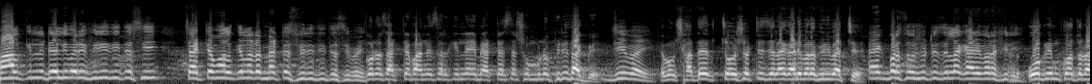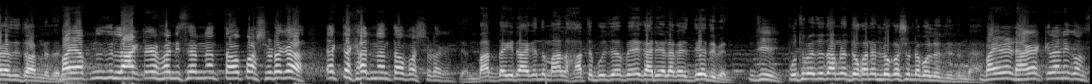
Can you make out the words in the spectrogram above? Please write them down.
মাল কিনলে ডেলিভারি ফ্রি দিতেছি চারটে মাল কিনলে একটা ম্যাট্রেস ফ্রি দিতেছি ভাই। কোনো চারটে ফার্নিচার কিনলে এই ম্যাট্রেসটা সম্পূর্ণ ফ্রি থাকবে? জি ভাই। এবং সাথে চৌষট্টি জেলায় গাড়ি ভাড়া ফ্রি পাচ্ছে? একবার চৌষট্টি জেলা গাড়ি ভাড়া ফ্রি অগ্রিম কত টাকা দিতে আপনাদের? ভাই আপনি যদি লাখ টাকার ফার্নিচার নেন তাও পাঁচশো টাকা একটা খাট নেন তাও পাঁচশো টাকা। বাদ বাকি টাকা কিন্তু মাল হাতে বুঝে পেয়ে গাড়ি এলাকায় দিয়ে দিবেন। জি। প্রথমে যদি আপনার দোকানের লোকেশনটা বলে দিতেন ভাই। বাইরে ঢাকা কেরানীগঞ্জ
